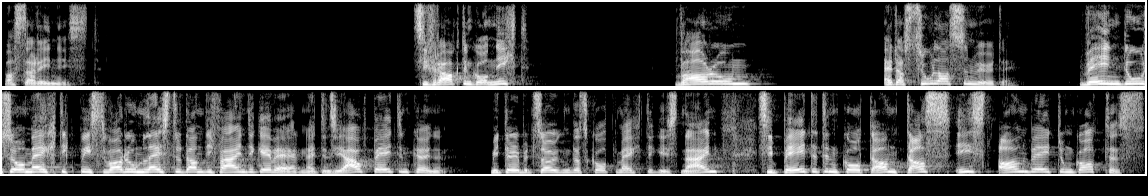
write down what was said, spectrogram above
was darin ist. Sie fragten Gott nicht, warum er das zulassen würde. Wenn du so mächtig bist, warum lässt du dann die Feinde gewähren? Hätten sie auch beten können, mit der Überzeugung, dass Gott mächtig ist. Nein, sie beteten Gott an. Das ist Anbetung Gottes.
